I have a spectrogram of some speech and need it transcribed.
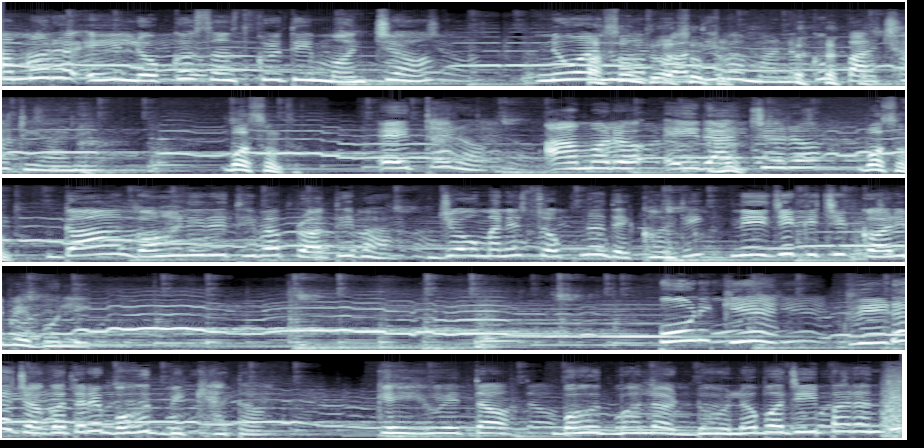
ଆମର ଏଇ ଲୋକ ସଂସ୍କୃତି ମଞ୍ଚ ନୂଆ ନୂଆ ପ୍ରତିଭାମାନଙ୍କୁ ପାଛୋଟି ଆଣେ ବସନ୍ତୁ ଏଥର ଆମର ଏଇ ରାଜ୍ୟର ବସନ୍ତୁ ଗାଁ ଗହଳିରେ ଥିବା ପ୍ରତିଭା ଯେଉଁମାନେ ସ୍ୱପ୍ନ ଦେଖନ୍ତି ନିଜେ କିଛି କରିବେ ବୋଲି ପୁଣି କିଏ କ୍ରୀଡ଼ା ଜଗତରେ ବହୁତ ବିଖ୍ୟାତ କେହି ହୁଏତ ବହୁତ ଭଲ ଢୋଲ ବଜେଇ ପାରନ୍ତି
